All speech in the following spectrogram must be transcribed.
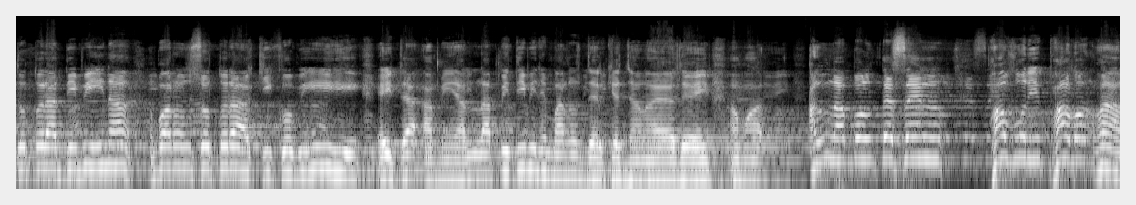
তো তোরা দিবি না, বরঞ্চ তোরা কি কবি এইটা আমি আল্লাহ পৃথিবীর মানুষদেরকে জানায় দেই। আমার আল্লাহ বলতেছেন হ্যাঁ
